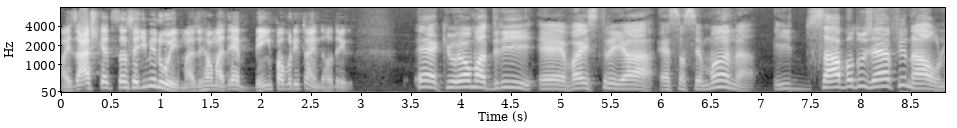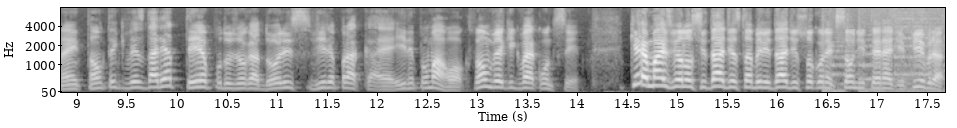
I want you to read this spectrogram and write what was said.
Mas acho que a distância diminui, mas o Real Madrid é bem favorito ainda, Rodrigo. É, que o Real Madrid é, vai estrear essa semana e sábado já é a final, né? Então tem que ver se daria tempo dos jogadores virem para cá, é, irem para o Marrocos. Vamos ver o que, que vai acontecer. Quer mais velocidade e estabilidade em sua conexão de internet e fibra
